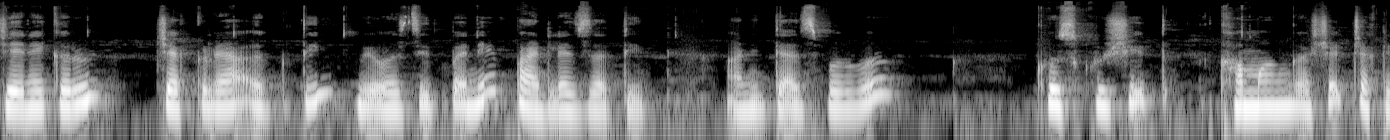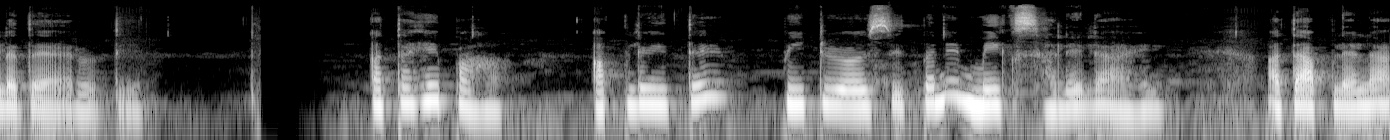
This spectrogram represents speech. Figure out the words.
जेणेकरून चकल्या अगदी व्यवस्थितपणे पाडल्या जातील आणि त्याचबरोबर खुसखुशीत खमंग अशा चकल्या तयार होतील. आता हे पहा आपल्या इथे पीठ व्यवस्थितपणे मिक्स झालेलं आहे. आता आपल्याला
